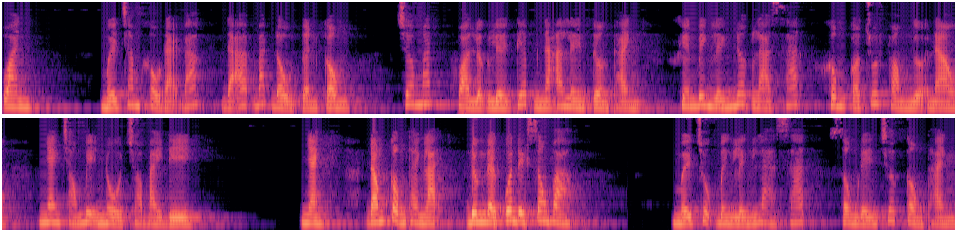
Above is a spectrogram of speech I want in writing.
oanh, mấy trăm khẩu đại bác đã bắt đầu tấn công. Trước mắt, hỏa lực liên tiếp nã lên tường thành, khiến binh lính nước La Sát không có chút phòng ngựa nào, nhanh chóng bị nổ cho bay đi. Nhanh, đóng cổng thành lại, đừng để quân địch xông vào. Mấy chục binh lính La Sát xông đến trước cổng thành,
